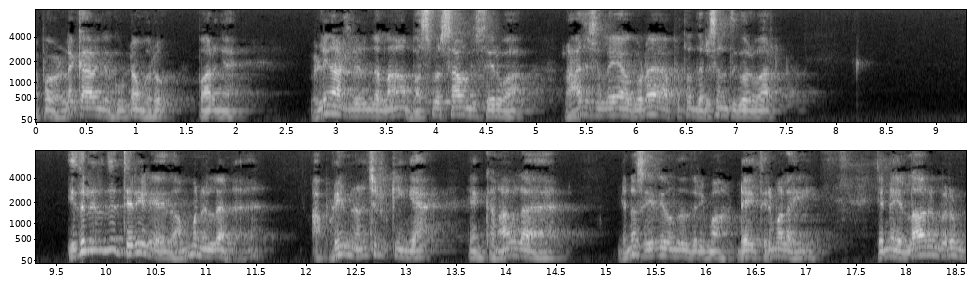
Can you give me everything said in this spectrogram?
அப்போ வெள்ளைக்காரங்க கூட்டம் வரும். பாருங்கள் வெளிநாட்டில் இருந்தெல்லாம் பஸ் பஸ்ஸாக வந்து சேருவா. ராஜசல்லையா கூட அப்போ தான் தரிசனத்துக்கு வருவார். இதிலிருந்து தெரியலையா இது அம்மன் இல்லைன்னு? அப்படின்னு நினச்சிட்ருக்கீங்க என் கனவில் என்ன செய்தி வந்தது தெரியுமா? டேய் திருமலை என்னை எல்லாரும் வெறும்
